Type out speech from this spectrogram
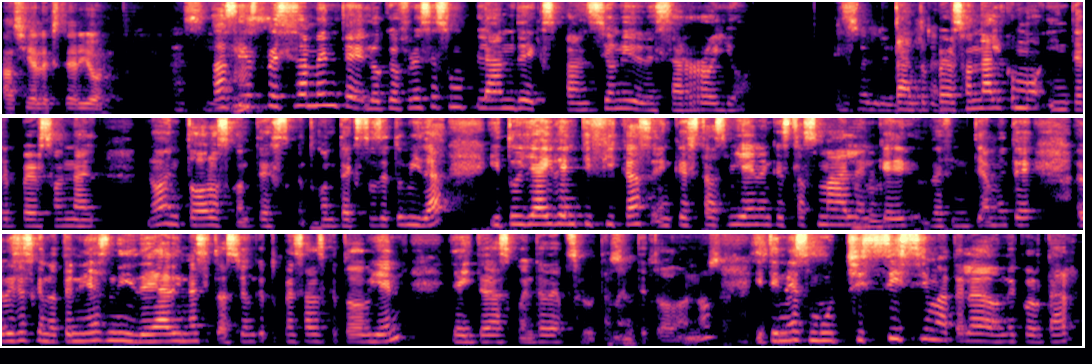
hacia el exterior. Así es, precisamente lo que ofrece es un plan de expansión y de desarrollo tanto personal como interpersonal, ¿no? En todos los contextos de tu vida y tú ya identificas en qué estás bien, en qué estás mal, en qué definitivamente hay veces que no tenías ni idea de una situación que tú pensabas que todo bien y ahí te das cuenta de absolutamente todo, ¿no? Y tienes muchísima tela de donde cortar,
